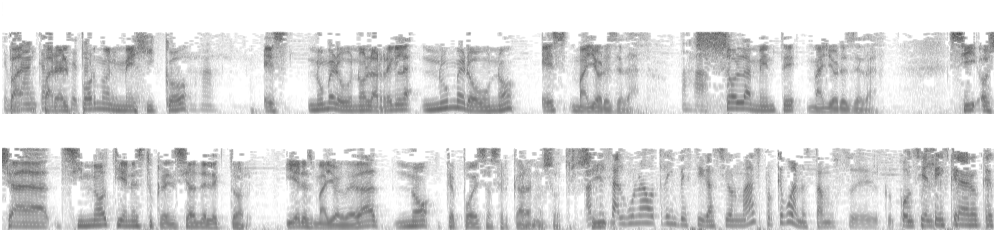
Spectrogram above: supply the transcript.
de Pa- blancas, para el etcétera, porno en. México Ajá. es número uno, la regla número uno es mayores de edad. Ajá. Solamente mayores de edad. Sí, o sea, si no tienes tu credencial de lector y eres mayor de edad, no te puedes acercar a nosotros. ¿sí? ¿Haces alguna otra investigación más? Porque, bueno, estamos eh, conscientes Sí, claro, que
